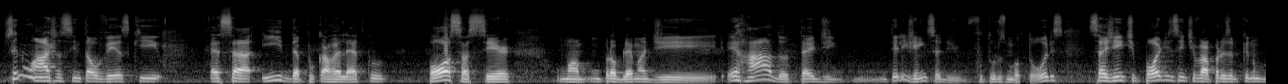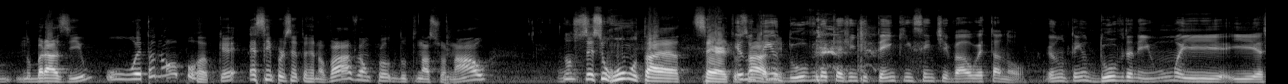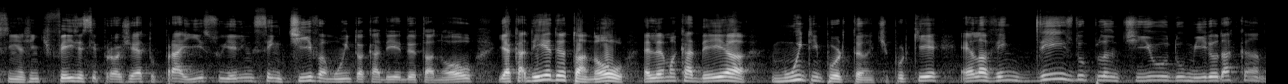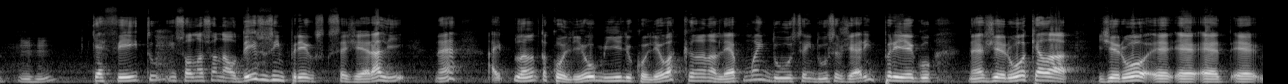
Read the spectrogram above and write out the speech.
você não acha assim, talvez, que essa ida para o carro elétrico possa ser uma, um problema de errado, até de inteligência de futuros motores. Se a gente pode incentivar, por exemplo, que no, no Brasil, o etanol, porra, porque é 100% renovável, é um produto nacional, não sei se o rumo tá certo, eu sabe? Eu não tenho dúvida que a gente tem que incentivar o etanol. Eu não tenho dúvida nenhuma e, e assim, a gente fez esse projeto para isso e ele incentiva muito a cadeia do etanol. E a cadeia do etanol, ela é uma cadeia muito importante, porque ela vem desde o plantio do milho ou da cana, uhum. que é feito em solo nacional. Desde os empregos que você gera ali, né? Aí planta, colheu o milho, colheu a cana, leva para uma indústria, a indústria gera emprego, né? Gerou aquela, gerou, é, é, é,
